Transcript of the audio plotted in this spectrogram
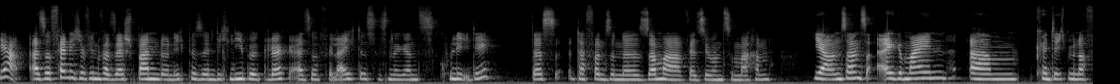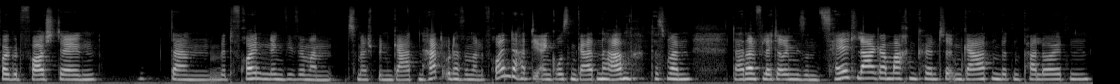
ja, also fände ich auf jeden Fall sehr spannend und ich persönlich liebe Glöck, also vielleicht ist es eine ganz coole Idee, das davon so eine Sommerversion zu machen. Ja, und sonst allgemein ähm, könnte ich mir noch voll gut vorstellen, dann mit Freunden irgendwie, wenn man zum Beispiel einen Garten hat oder wenn man Freunde hat, die einen großen Garten haben, dass man da dann vielleicht auch irgendwie so ein Zeltlager machen könnte im Garten mit ein paar Leuten.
